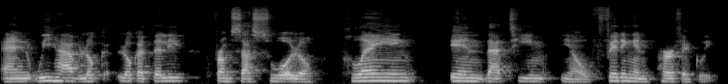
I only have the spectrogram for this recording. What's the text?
And we have Loc- Locatelli from Sassuolo playing in that team, you know, fitting in perfectly.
